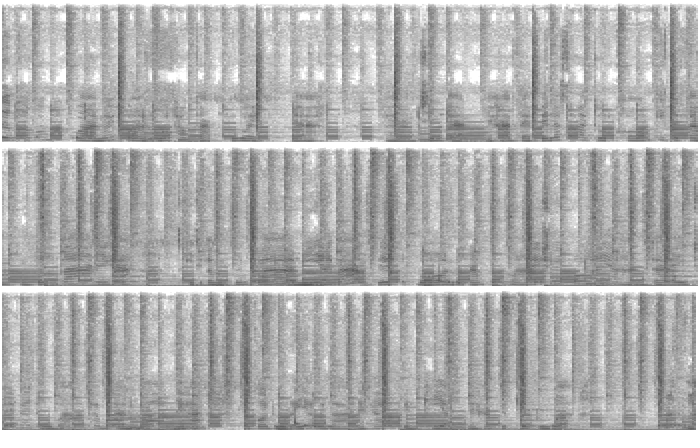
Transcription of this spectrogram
เติมคำว่ามากกว่าน้อยกว่าหรือว่าเท่ากับด้วยนะคะเช่นกันนะคะ แต่เป็นลักษณะจทย์ของกิจกรรมของต้นกล้านะคะ กิจกรรมของต้นกล้ามีอะไรบ้างเล่นฟุตบอลรดน้ำต้นไม้ ช่วยพ่อให้อาหารไก่ช่วยแม่ถูบ้านทำการบ้านนะคะ แล้วก็ดูระยะเวลานะคะ เปรียบเทียบนะคะเปรียบเทียบดูว่ามากกว่า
